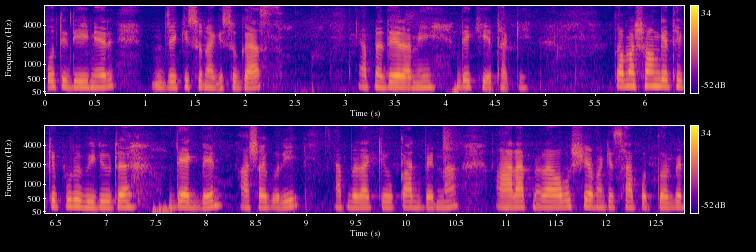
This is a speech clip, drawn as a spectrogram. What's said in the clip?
প্রতিদিনের যে কিছু না কিছু গাছ আপনাদের আমি দেখিয়ে থাকি। তো আমার সঙ্গে থেকে পুরো ভিডিওটা দেখবেন, আশা করি আপনারা কেউ কাটবেন না। আর আপনারা অবশ্যই আমাকে সাপোর্ট করবেন।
